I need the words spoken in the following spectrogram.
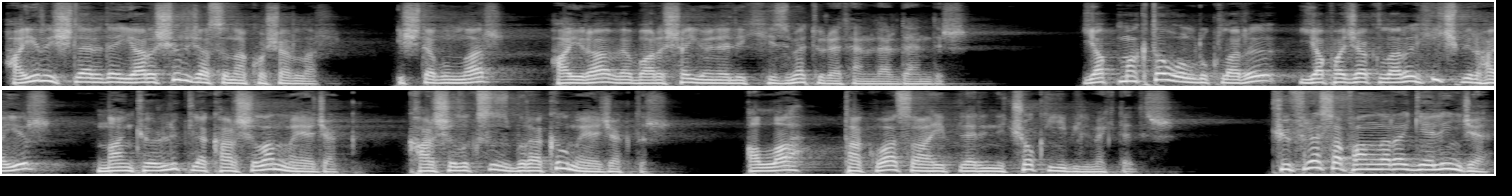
Hayır işlerde yarışırcasına koşarlar. İşte bunlar hayra ve barışa yönelik hizmet üretenlerdendir. Yapmakta oldukları, yapacakları hiçbir hayır nankörlükle karşılanmayacak, karşılıksız bırakılmayacaktır. Allah takva sahiplerini çok iyi bilmektedir. Küfre sapanlara gelince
